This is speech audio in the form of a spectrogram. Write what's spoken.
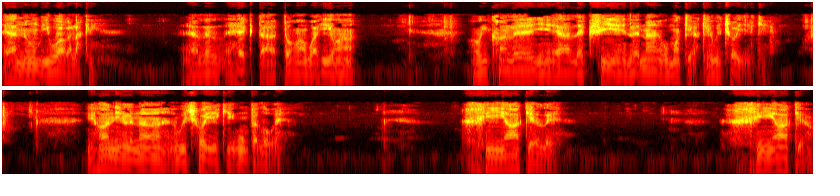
ea numi wagalaki. Ea lel hekta toha wahiwa. Hoinkan le ea lekshi lena umakia kewi choye ki. ihanilna wichoyeki umpeloe. Chiakele. Chiakel.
